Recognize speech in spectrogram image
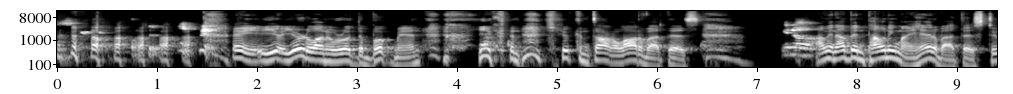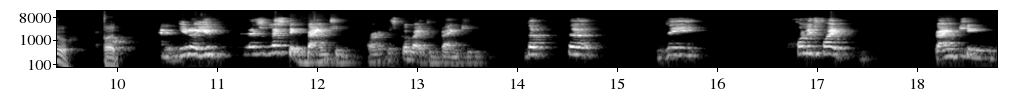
hey, you're the one who wrote the book, man. you can you can talk a lot about this. You know, I mean, I've been pounding my head about this too, but you know, you let's let's take banking. All right, let's go back to banking. The the the qualified banking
